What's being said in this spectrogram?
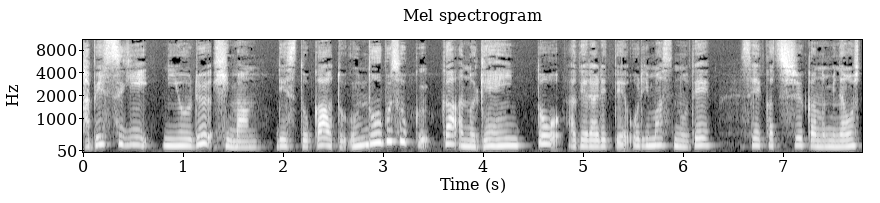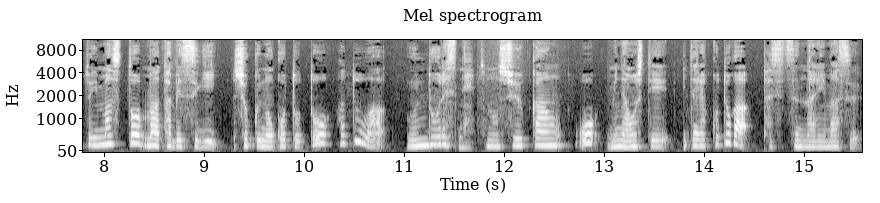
食べ過ぎによる肥満ですとか、あと運動不足があの原因と挙げられておりますので、生活習慣の見直しと言いますと、まあ、食べ過ぎ、食のことと、あとは運動ですね。その習慣を見直していただくことが大切になります。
